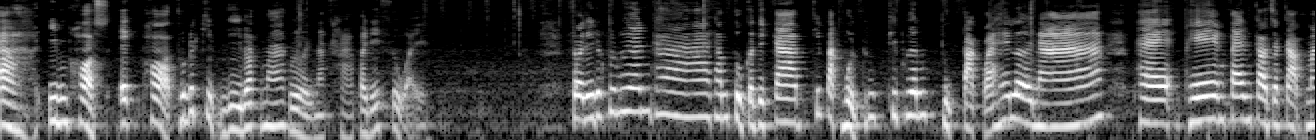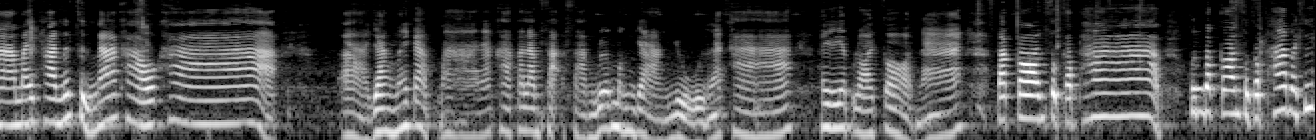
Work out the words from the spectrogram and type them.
อ่า import export ธุรกิจดีมาก ๆ เลยนะคะ ไปได้สวย สวัสดีทุกเพื่อนๆค่ะทำถูกกติกาที่ปักหมุดที่เพื่อนปลูกปักไว้ให้เลยนะ เพลงแฟนเก่าจะกลับมาไหมคะนึกถึงหน้าเขาค่ะ ยังไม่กลับมานะคะกำลังสะสางเรื่องบางอย่างอยู่นะคะ ให้เรียบร้อยก่อนนะประกรณ์สุขภาพ คุณประกรณ์สุขภาพใบที่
